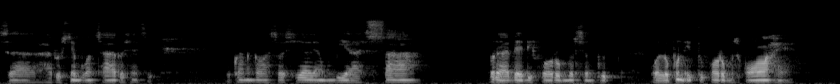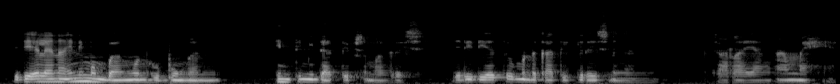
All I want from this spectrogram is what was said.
seharusnya bukan seharusnya sih. Bukan kelas sosial yang biasa berada di forum tersebut walaupun itu forum sekolah ya. Jadi Elena ini membangun hubungan intimidatif sama Grace. Jadi dia tuh mendekati Grace dengan cara yang aneh ya.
